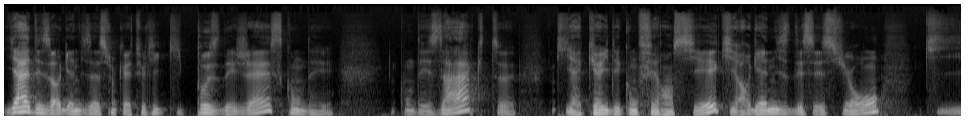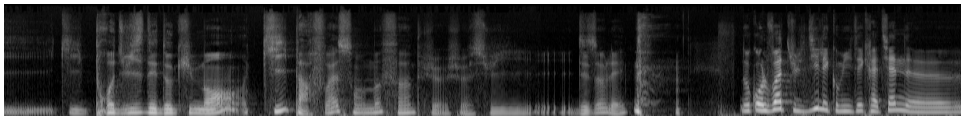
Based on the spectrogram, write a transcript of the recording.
il y a des organisations catholiques qui posent des gestes, qui ont des, qui ont des actes, qui accueillent des conférenciers, qui organisent des sessions, qui, qui, produisent des documents qui parfois sont homophobes. Je, je suis désolé. Donc on le voit, tu le dis, les communautés chrétiennes euh,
